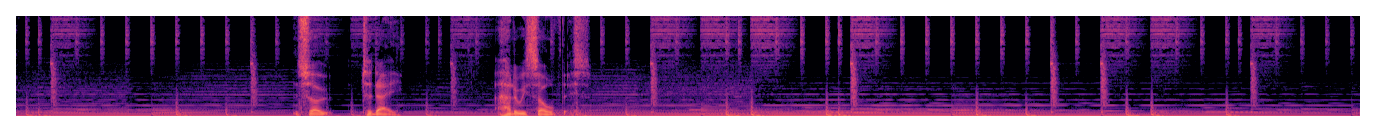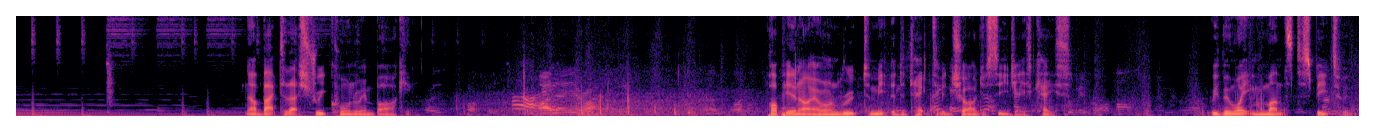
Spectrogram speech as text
So, today, how do we solve this? Now, back to that street corner in Barking. Poppy and I are en route to meet the detective in charge of CJ's case. We've been waiting months to speak to him.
